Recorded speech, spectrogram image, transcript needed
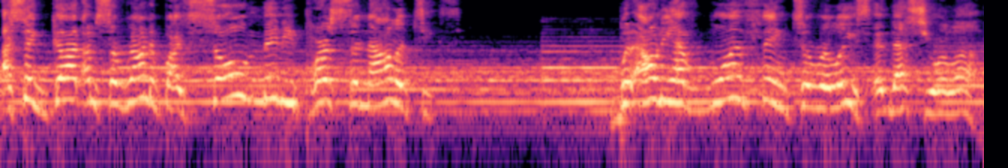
I said, God, I'm surrounded by so many personalities, but I only have one thing to release, and that's your love.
